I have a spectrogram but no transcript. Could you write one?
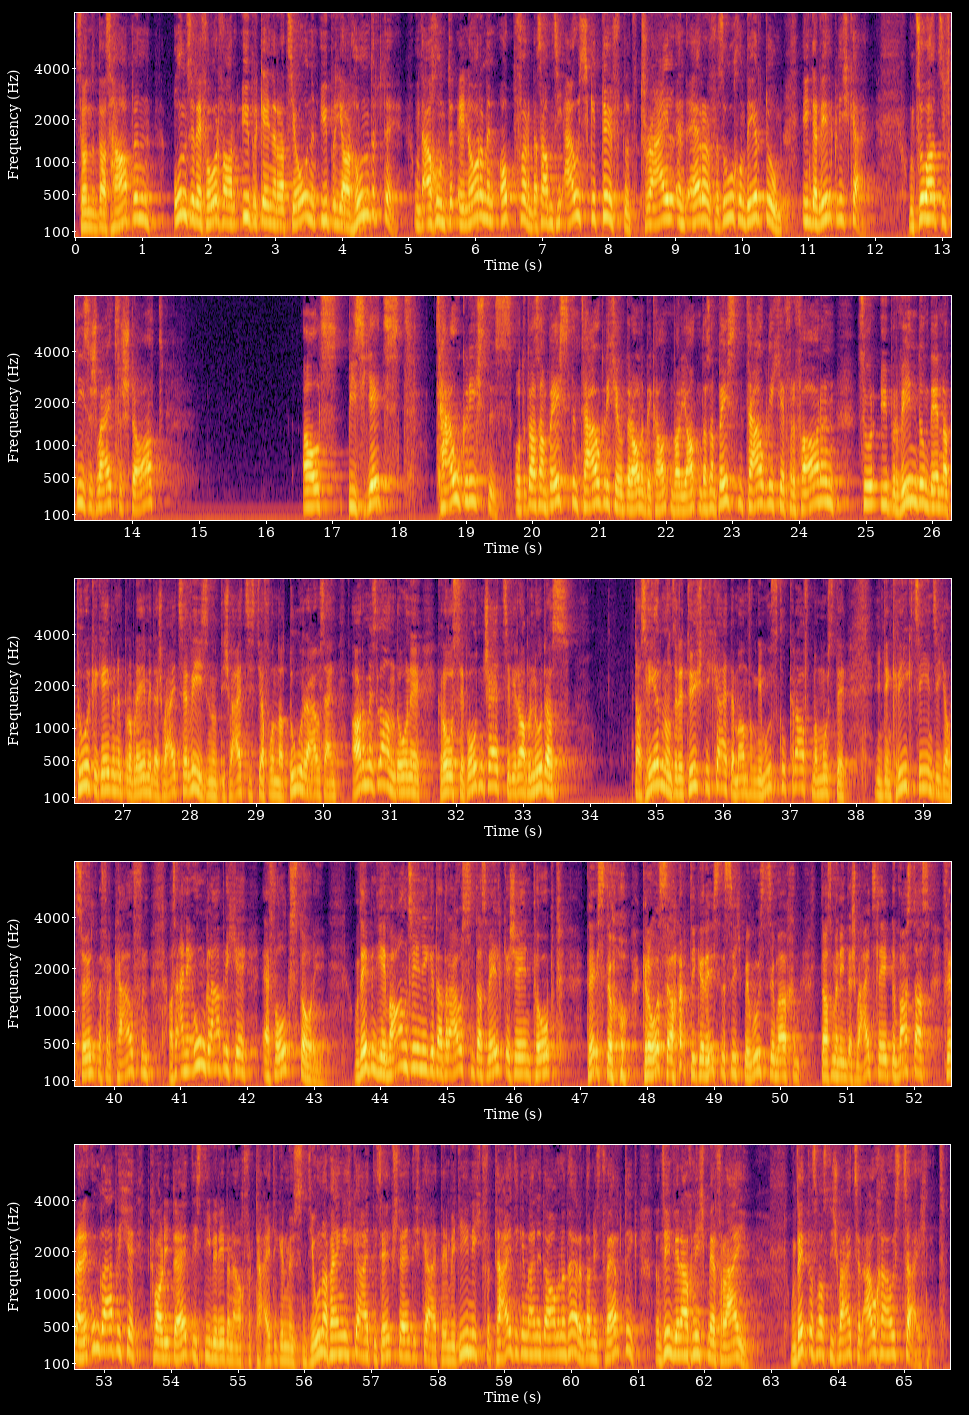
sondern das haben unsere Vorfahren über Generationen, über Jahrhunderte und auch unter enormen Opfern, das haben sie ausgetüftelt, Trial and Error, Versuch und Irrtum in der Wirklichkeit. Und so hat sich dieser Schweizer Staat als bis jetzt tauglichstes oder das am besten taugliche unter allen bekannten Varianten, das am besten taugliche Verfahren zur Überwindung der naturgegebenen Probleme der Schweiz erwiesen. Und die Schweiz ist ja von Natur aus ein armes Land ohne große Bodenschätze. Wir haben nur das das Hirn, unsere Tüchtigkeit, am Anfang die Muskelkraft, man musste in den Krieg ziehen, sich als Söldner verkaufen. Also eine unglaubliche Erfolgsstory. Und eben je wahnsinniger da draußen das Weltgeschehen tobt, desto großartiger ist es, sich bewusst zu machen, dass man in der Schweiz lebt und was das für eine unglaubliche Qualität ist, die wir eben auch verteidigen müssen. Die Unabhängigkeit, die Selbstständigkeit, wenn wir die nicht verteidigen, meine Damen und Herren, dann ist fertig, dann sind wir auch nicht mehr frei. Und etwas, was die Schweizer auch auszeichnet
